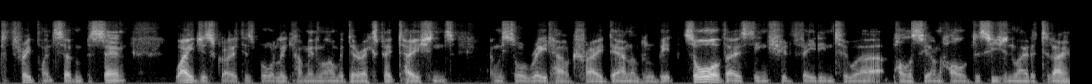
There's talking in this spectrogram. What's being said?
3.7%. Wages growth has broadly come in line with their expectations, and we saw retail trade down a little bit. So, all of those things should feed into a policy on hold decision later today.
